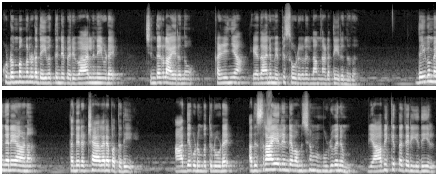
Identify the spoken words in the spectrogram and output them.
കുടുംബങ്ങളുടെ ദൈവത്തിന്റെ പരിപാലനയുടെ ചിന്തകളായിരുന്നു കഴിഞ്ഞ ഏതാനും എപ്പിസോഡുകളിൽ നാം നടത്തിയിരുന്നത്. ദൈവം എങ്ങനെയാണ് തന്റെ രക്ഷാകര പദ്ധതി ആദ്യ കുടുംബത്തിലൂടെ അത് ഇസ്രായേലിന്റെ വംശം മുഴുവനും വ്യാപിക്കത്തക്ക രീതിയിൽ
